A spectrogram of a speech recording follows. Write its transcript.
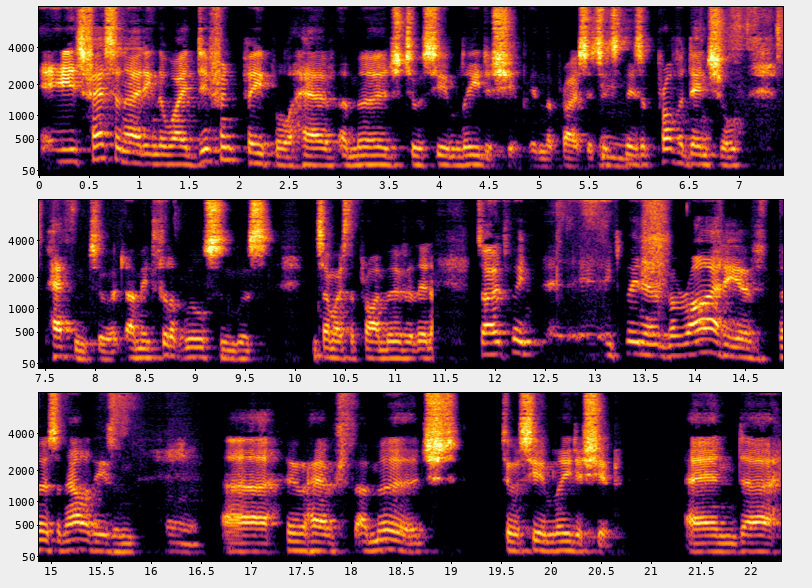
it's fascinating the way different people have emerged to assume leadership in the process. Mm. There's a providential pattern to it. I mean, Philip Wilson was, in some ways, the prime mover then. So it's been it's been a variety of personalities and mm. uh, who have emerged to assume leadership, and uh,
